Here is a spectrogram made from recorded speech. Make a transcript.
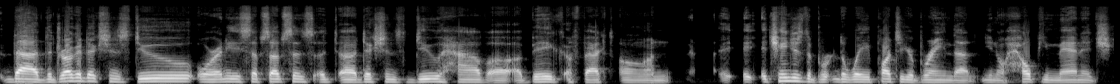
that the drug addictions do or any substance addictions do have a, a big effect on it, it changes the the way parts of your brain that you know help you manage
